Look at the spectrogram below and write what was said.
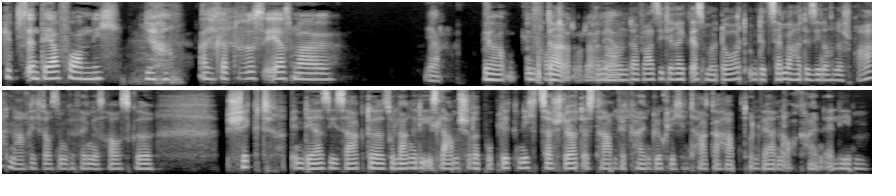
gibt es in der Form nicht. Ja. Also ich glaube, du wirst erstmal, ja, ja, da, oder, genau. Ja. Und da war sie direkt erstmal dort. Im Dezember hatte sie noch eine Sprachnachricht aus dem Gefängnis rausgeschickt, in der sie sagte, solange die Islamische Republik nicht zerstört ist, haben wir keinen glücklichen Tag gehabt und werden auch keinen erleben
